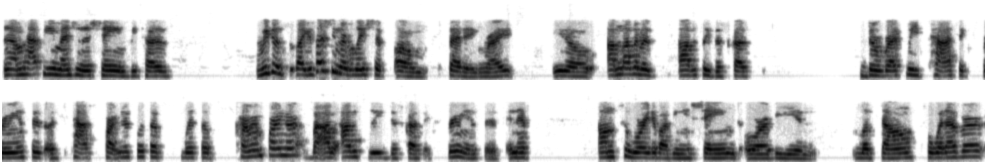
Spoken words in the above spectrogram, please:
and I'm happy you mentioned the shame because we can, like, especially in a relationship um, setting, right? You know, I'm not going to obviously discuss directly past experiences or past partners with a with a current partner, but I would obviously discuss experiences. And if I'm too worried about being shamed or being looked down for whatever,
